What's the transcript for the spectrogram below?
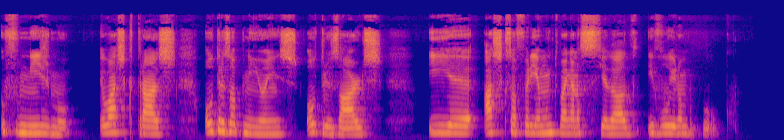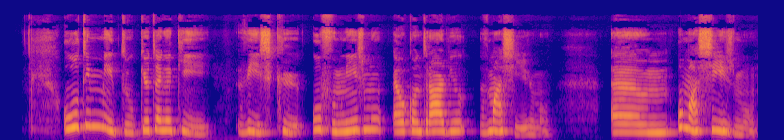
o feminismo eu acho que traz outras opiniões, outros ares e uh, acho que só faria muito bem à nossa sociedade evoluir um pouco. O último mito que eu tenho aqui diz que o feminismo é o contrário de machismo. Um, o machismo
